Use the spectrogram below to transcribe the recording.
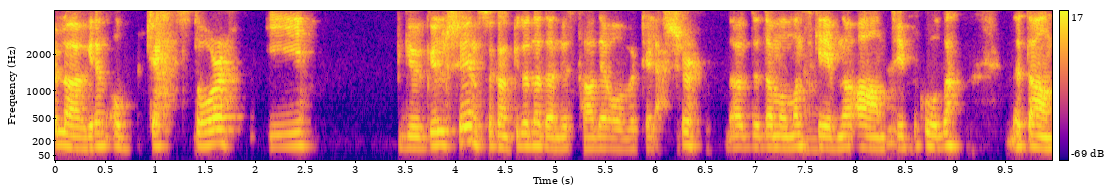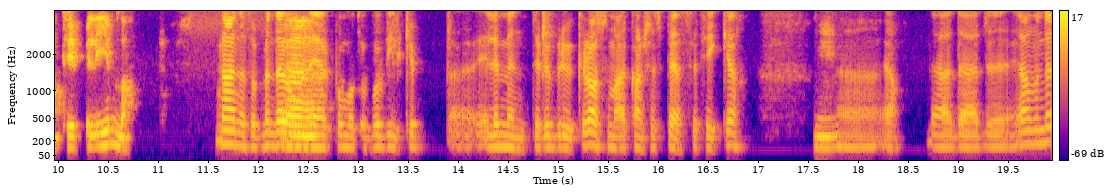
lager en object store i Google-skyen, så kan ikke du nødvendigvis ta det over til Asher. Da, da, må man skrive noe annen type kode. Et annet type lim, da. Nei, nettopp. Men det er jo eh. mer på en måte på hvilke elementer du bruker da, som er kanskje spesifikke. Mm. Uh, ja. Det er, det er, ja, men det,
